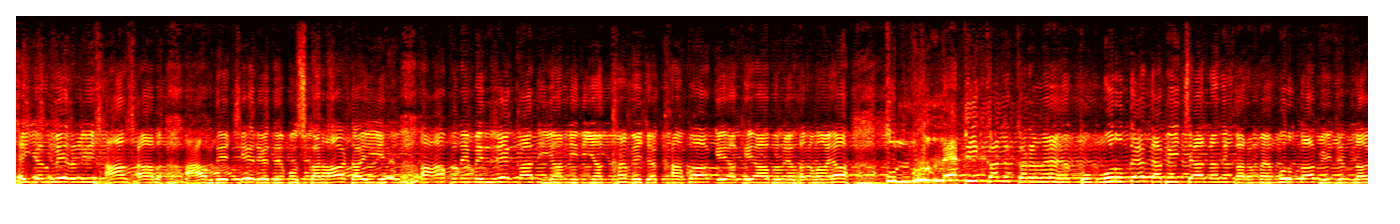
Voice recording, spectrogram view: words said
سید میرے لی شاہ صاحب، آپ دے چہرے تے مسکراہٹ آئی ہے۔ آپ نے مرزے قادیانی یعنی دی اکھاں وچ اکھاں پا کے آکے آپ نے فرمایا، تو لولے دی گل کر لے تو مردے دا بھی چیلنج کر، میں مردہ بھی زندہ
